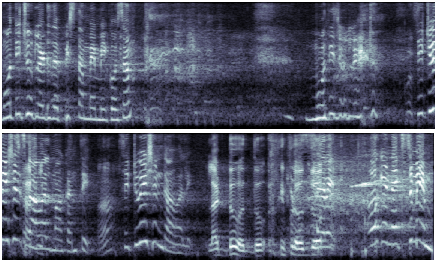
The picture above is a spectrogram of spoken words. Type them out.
మోతీచూర్ లడ్డు తెప్పిస్తాం మేము మీకోసం. మోతీచూర్ లడ్డు సిచ్యువేషన్స్ కావాలి మాకు అంతే సిచ్యువేషన్ కావాలి. లడ్డు వద్దు. ఇప్పుడు వద్దు. సరే. ఓకే నెక్స్ట్ మేము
